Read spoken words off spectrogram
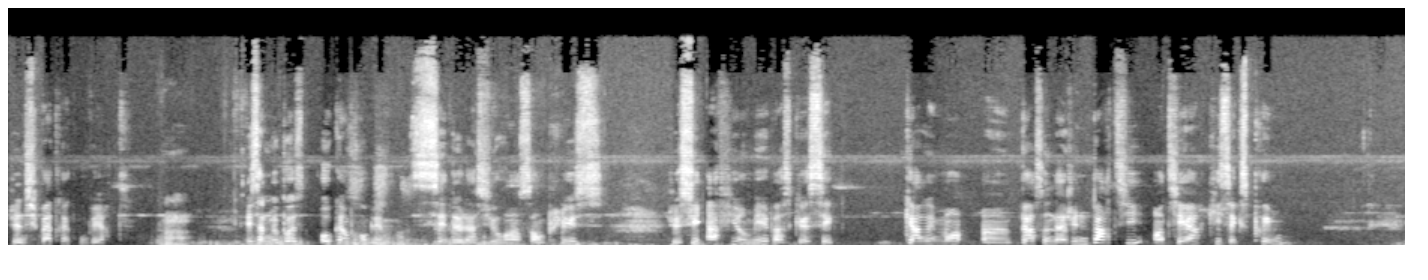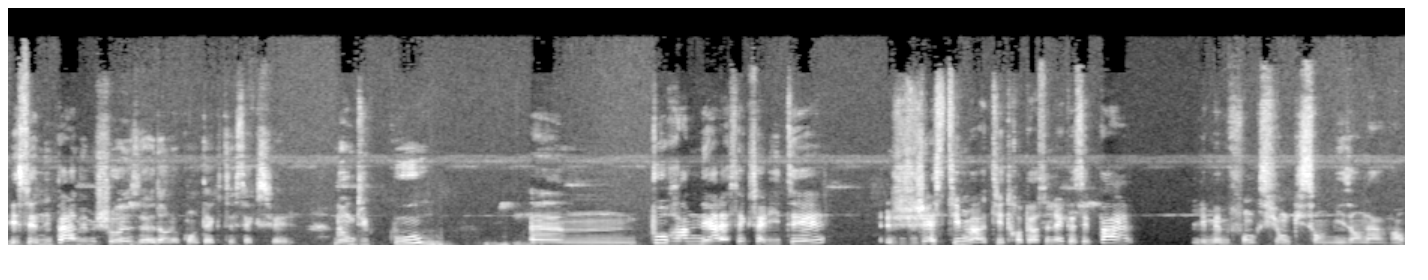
je ne suis pas très couverte. Mhm. Et ça ne me pose aucun problème. C'est de l'assurance en plus. Je suis affirmée parce que c'est carrément un personnage, une partie entière qui s'exprime. Et ce n'est pas la même chose dans le contexte sexuel. Donc du coup, euh, pour ramener à la sexualité, j'estime à titre personnel que c'est pas les mêmes fonctions qui sont mises en avant.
